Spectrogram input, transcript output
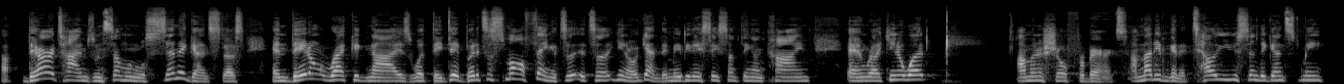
Uh, there are times when someone will sin against us and they don't recognize what they did, but it's a small thing. It's a, it's a, you know, again, they, maybe they say something unkind and we're like, you know what? I'm going to show forbearance. I'm not even going to tell you you sinned against me.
